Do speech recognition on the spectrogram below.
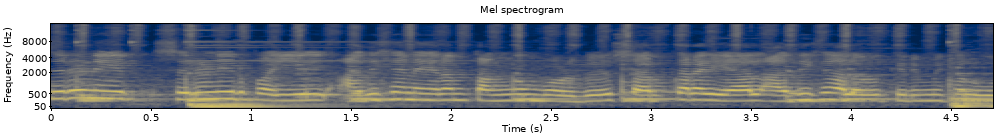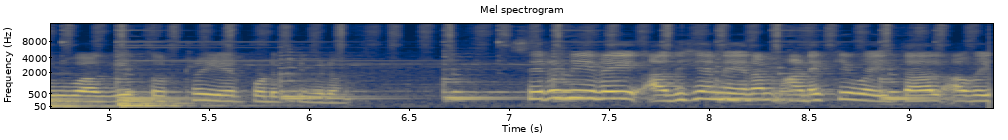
சிறுநீர் சிறுநீர் பையில் அதிக நேரம் தங்கும் பொழுது சர்க்கரையால் அதிக அளவு கிருமிகள் உருவாகி தொற்றை ஏற்படுத்திவிடும். சிறுநீரை அதிக நேரம் அடக்கி வைத்தால் அவை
